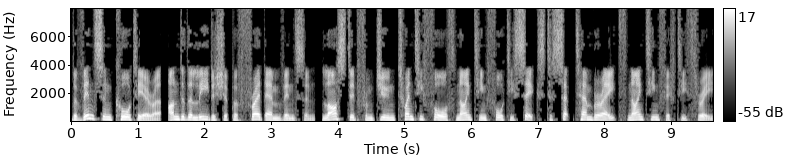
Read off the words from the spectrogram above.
The Vinson Court era, under the leadership of Fred M. Vinson, lasted from June 24, 1946 to September 8, 1953.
